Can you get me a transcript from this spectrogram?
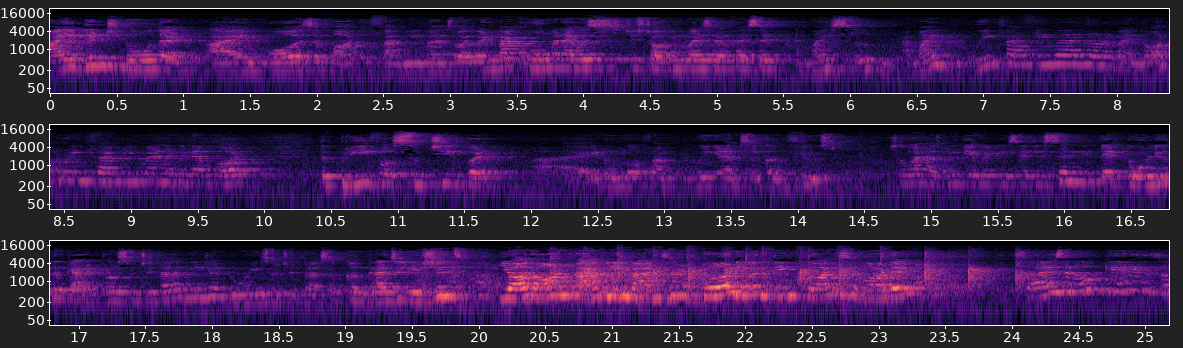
I didn't know that I was a part of Family Man. So I went back home and I was just talking to myself. I said, Am I still, am I doing Family Man or am I not doing Family Man? I mean, I've got the brief of Suchi, but I don't know if I'm doing it, I'm still confused. So my husband came and he said, listen, they've told you the character of Suchitra, that means you're doing Suchitra. So congratulations, you're on Family Man, so don't even think twice about it. So I said, okay, so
